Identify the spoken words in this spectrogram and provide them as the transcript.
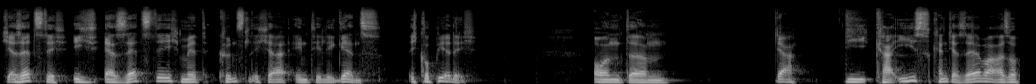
ich ersetze dich, ich ersetze dich mit künstlicher Intelligenz. Ich kopiere dich. Und ähm, ja, die KIs kennt ihr selber, also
